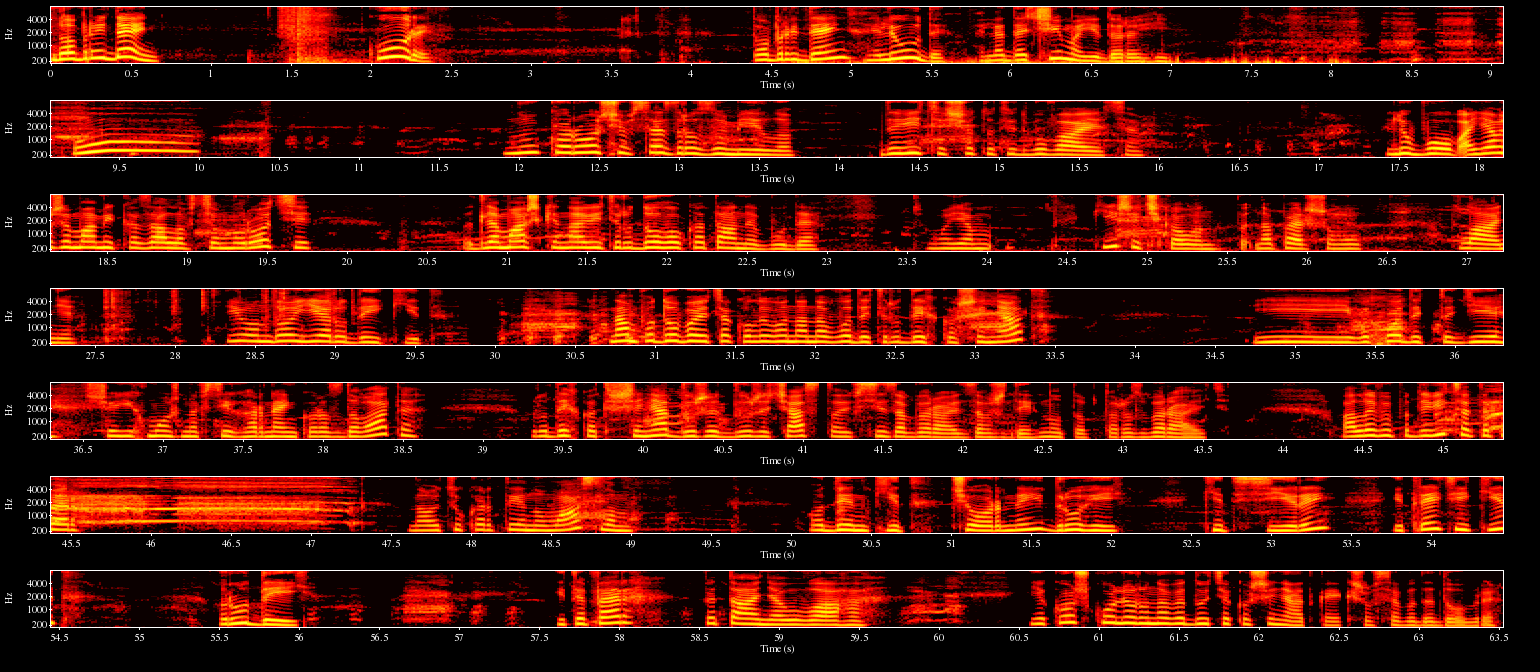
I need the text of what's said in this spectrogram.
Добрий день. Кури. Добрий день, люди, глядачі мої дорогі. О! Ну, коротше, все зрозуміло. Дивіться, що тут відбувається. Любов. А я вже мамі казала в цьому році, для Машки навіть рудого кота не буде. Моя кішечка он на першому плані. І он до є рудий кіт. Нам подобається, коли вона наводить рудих кошенят. І виходить тоді, що їх можна всіх гарненько роздавати. Рудих кошенят дуже-дуже часто всі забирають завжди. Ну, тобто розбирають. Але ви подивіться тепер на оцю картину маслом. Один кіт чорний, другий кіт сірий і третій кіт рудий. І тепер питання, увага. Якого ж кольору наведуться кошенятка, якщо все буде добре?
